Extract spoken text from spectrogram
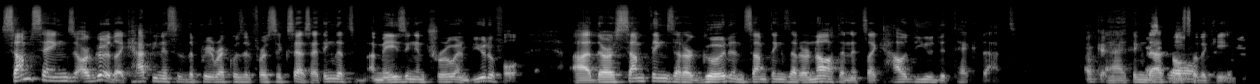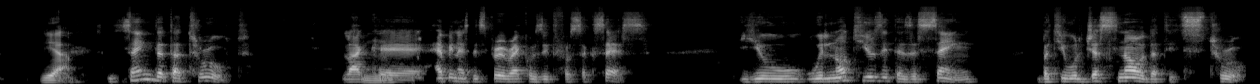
Some sayings are good, like happiness is the prerequisite for success. I think that's amazing and true and beautiful. Uh, there are some things that are good and some things that are not, and it's like, how do you detect that? Okay. And I think that's also the key. Yeah, saying that a truth like Mhm. uh, happiness is prerequisite for success you will not use it as a saying but you will just know that it's true.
